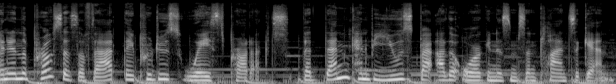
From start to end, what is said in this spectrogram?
And in the process of that, they produce waste products that then can be used by other organisms and plants again.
